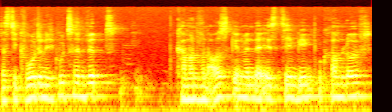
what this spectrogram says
dass die Quote nicht gut sein wird, kann man von ausgehen, wenn der ESC im Gegenprogramm läuft.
